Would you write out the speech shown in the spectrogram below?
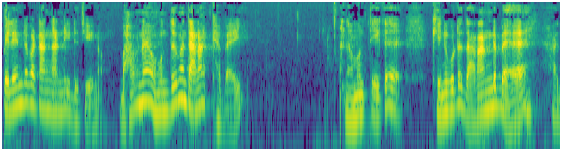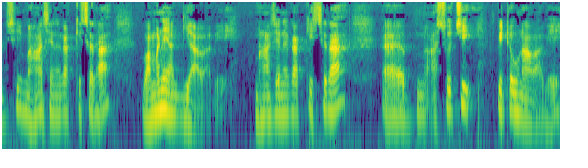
පෙලෙන්න පටන් ගන්න ඉඩ තියෙනවා. භාවනාව හොඳම ධනක් හැබැයි. නමුත් ඒක කෙනෙකුට දරන්න බෑ. හජ්ජි මහා සෙනඟක් ඉස්සරහා වමනයක් ගියා වගේ. මහා සෙනඟක් ඉස්සරහා අසුචි පිට වුණා වගේ.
